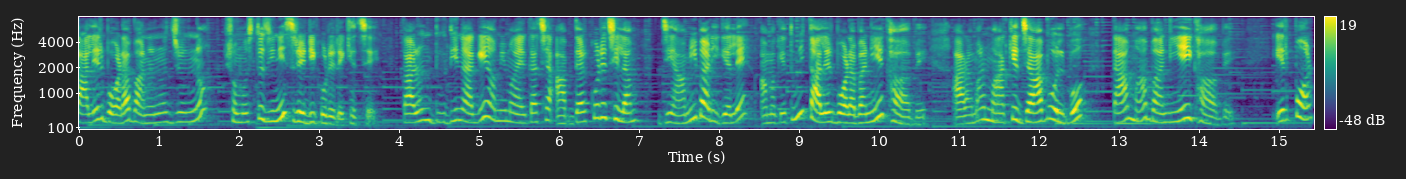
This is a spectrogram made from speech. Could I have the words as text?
তালের বড়া বানানোর জন্য সমস্ত জিনিস রেডি করে রেখেছে। কারণ দুদিন আগে আমি মায়ের কাছে আবদার করেছিলাম যে আমি বাড়ি গেলে আমাকে তুমি তালের বড়া বানিয়ে খাওয়াবে। আর আমার মাকে যা বলব, তা মা বানিয়েই খাওয়াবে। এরপর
